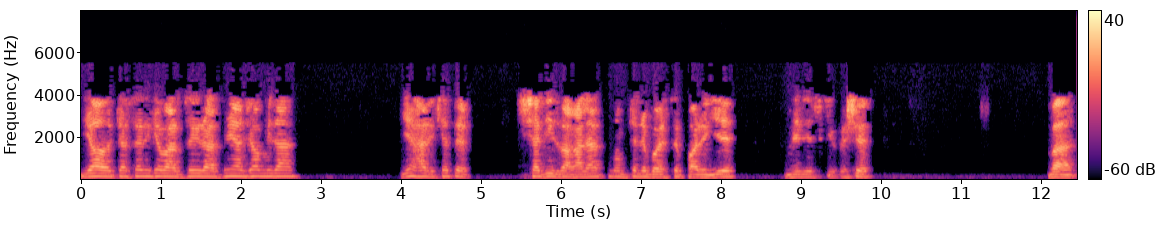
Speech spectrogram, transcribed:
یا کسانی که ورزش رزمی انجام میدن یه حرکت شدید و غلط ممکنه باعث پارگی منیسکی بشه. و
